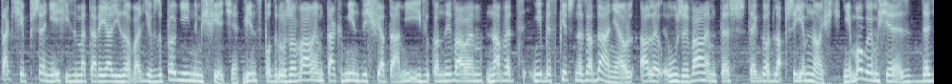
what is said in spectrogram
tak się przenieść i zmaterializować w zupełnie innym świecie. Więc podróżowałem tak między światami i wykonywałem nawet niebezpieczne zadania, ale używałem też tego dla przyjemności. Nie mogłem się zdezintegrować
